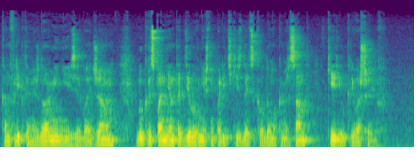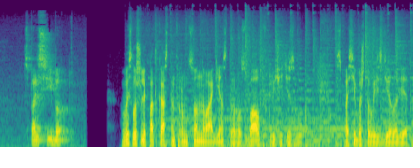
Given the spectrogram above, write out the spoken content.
конфликта между Арменией и Азербайджаном был корреспондент отдела внешней политики издательского дома «Коммерсант» Кирилл Кривошеев. Спасибо. Вы слушали подкаст информационного агентства «Росбалт». Включите звук. Спасибо, что вы сделали это.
